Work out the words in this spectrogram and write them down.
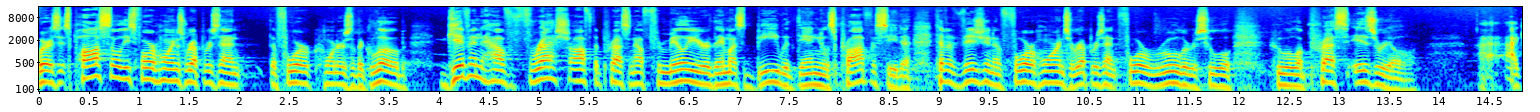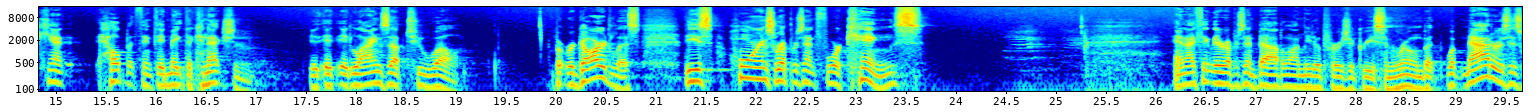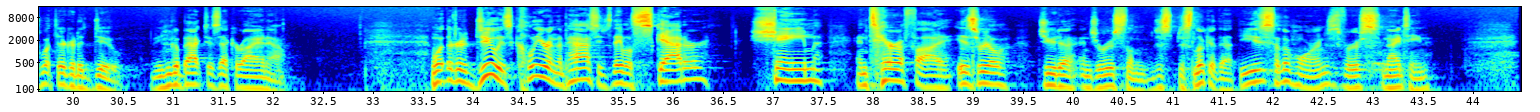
whereas it's possible these four horns represent the four corners of the globe, given how fresh off the press and how familiar they must be with Daniel's prophecy, to, to have a vision of four horns to represent four rulers who will, who will oppress Israel, I, I can't help but think they'd make the connection. It, it, it lines up too well. But regardless, these horns represent four kings. And I think they represent Babylon, Medo Persia, Greece, and Rome. But what matters is what they're going to do. You can go back to Zechariah now. What they're going to do is clear in the passage. They will scatter, shame, and terrify Israel, Judah, and Jerusalem. Just, just look at that. These are the horns, verse 19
